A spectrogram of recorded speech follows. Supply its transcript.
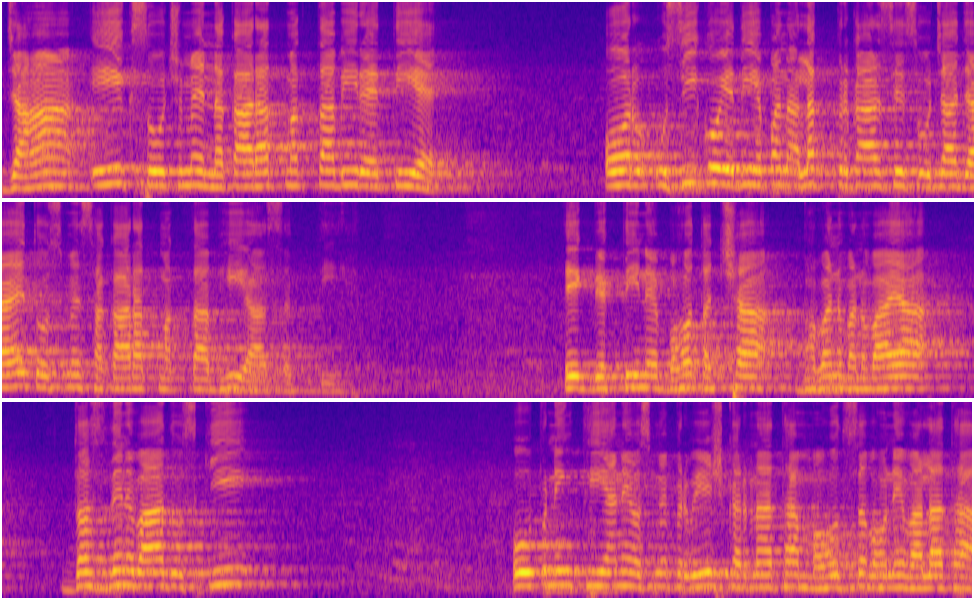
जहाँ एक सोच में नकारात्मकता भी रहती है और उसी को यदि अपन अलग प्रकार से सोचा जाए तो उसमें सकारात्मकता भी आ सकती है। एक व्यक्ति ने बहुत अच्छा भवन बनवाया। दस दिन बाद उसकी ओपनिंग थी, यानी उसमें प्रवेश करना था, महोत्सव होने वाला था।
